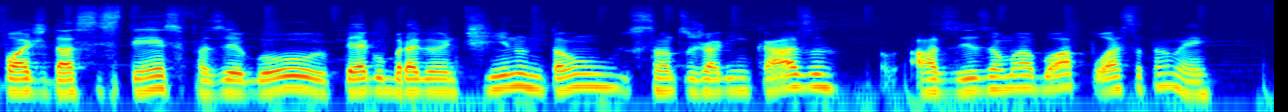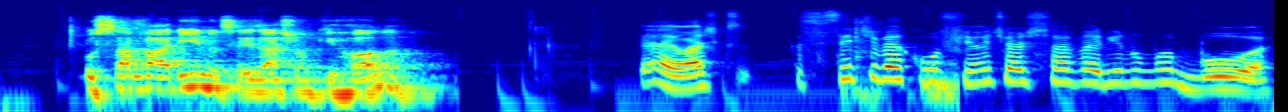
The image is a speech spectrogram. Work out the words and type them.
pode dar assistência, fazer gol, pega o Bragantino, então o Santos joga em casa, às vezes é uma boa aposta também. O Savarino, vocês acham que rola? É, eu acho que se você tiver confiante, eu acho o Savarino uma boa.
